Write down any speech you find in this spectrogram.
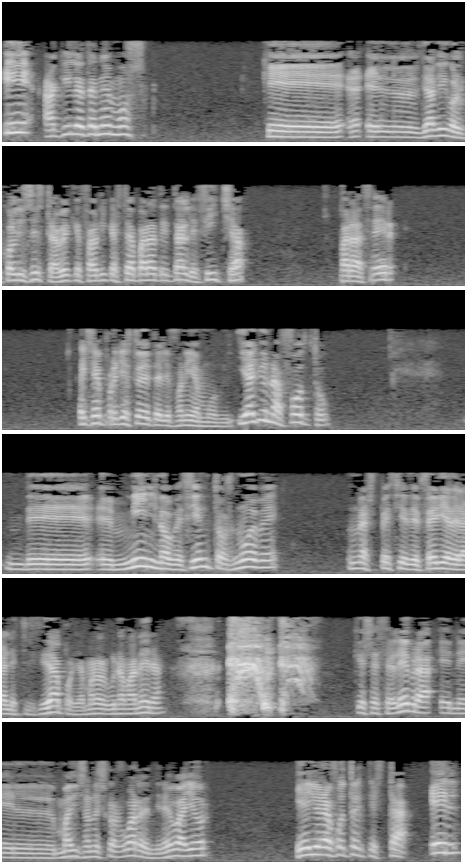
Y aquí le tenemos que el, ya digo, el Collins este, a ver que fabrica este aparato y tal, le ficha para hacer ese proyecto de telefonía móvil. Y hay una foto de 1909 una especie de feria de la electricidad, por llamarlo de alguna manera, que se celebra en el Madison Square Garden de Nueva York Y hay una foto en que está él,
